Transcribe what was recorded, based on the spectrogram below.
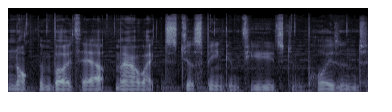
knock them both out. Marowak's just being confused and poisoned.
